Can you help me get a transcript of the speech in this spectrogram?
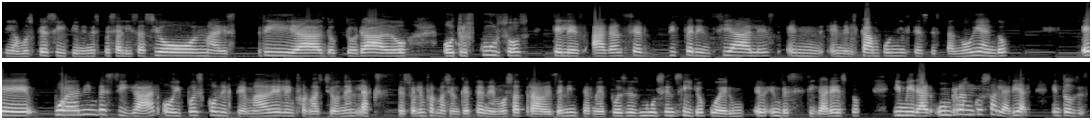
digamos que si tienen especialización, maestría, doctorado, otros cursos que les hagan ser diferenciales en, en el campo en el que se están moviendo, eh, puedan investigar. Hoy pues con el tema de la información, el acceso a la información que tenemos a través del Internet, pues es muy sencillo poder eh, investigar esto y mirar un rango salarial. Entonces,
